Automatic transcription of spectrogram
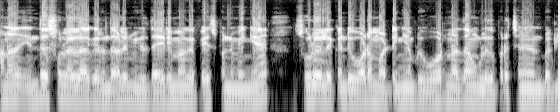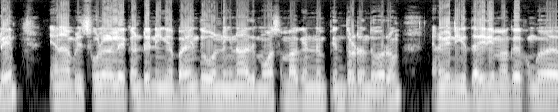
ஆனால் எந்த சூழலாக இருந்தாலும் நீங்கள் தைரியமாக ஃபேஸ் பண்ணுவீங்க. சூழலை கண்டு ஓட மாட்டீங்க. அப்படி ஓடினா தான் உங்களுக்கு பிரச்சனை நண்பர்களே. ஏன்னா அப்படி சூழலை கண்டு நீங்கள் பயந்து ஓடினீங்கன்னா அது மோசமாக இன்னும் பின்தொடர்ந்து வரும். எனவே நீங்கள் தைரியமாக உங்கள்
